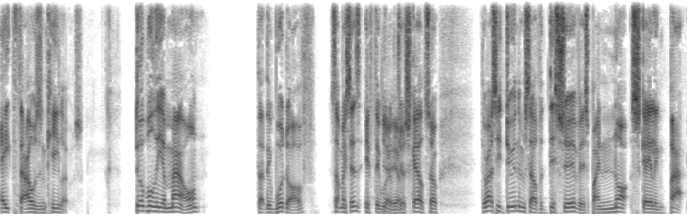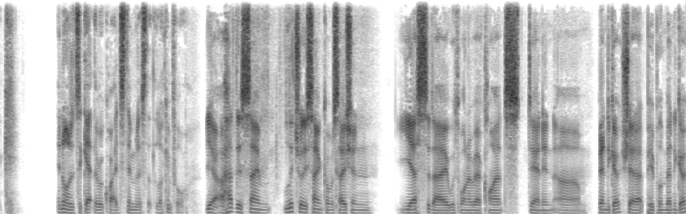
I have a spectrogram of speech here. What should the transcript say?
8,000 kilos. Double the amount that they would have. Does that make sense? If they would Yeah, have yeah. just scaled. So they're actually doing themselves a disservice by not scaling back in order to get the required stimulus that they're looking for. Yeah, I had this same, literally same conversation yesterday with one of our clients down in um, Bendigo. Shout out people in Bendigo.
